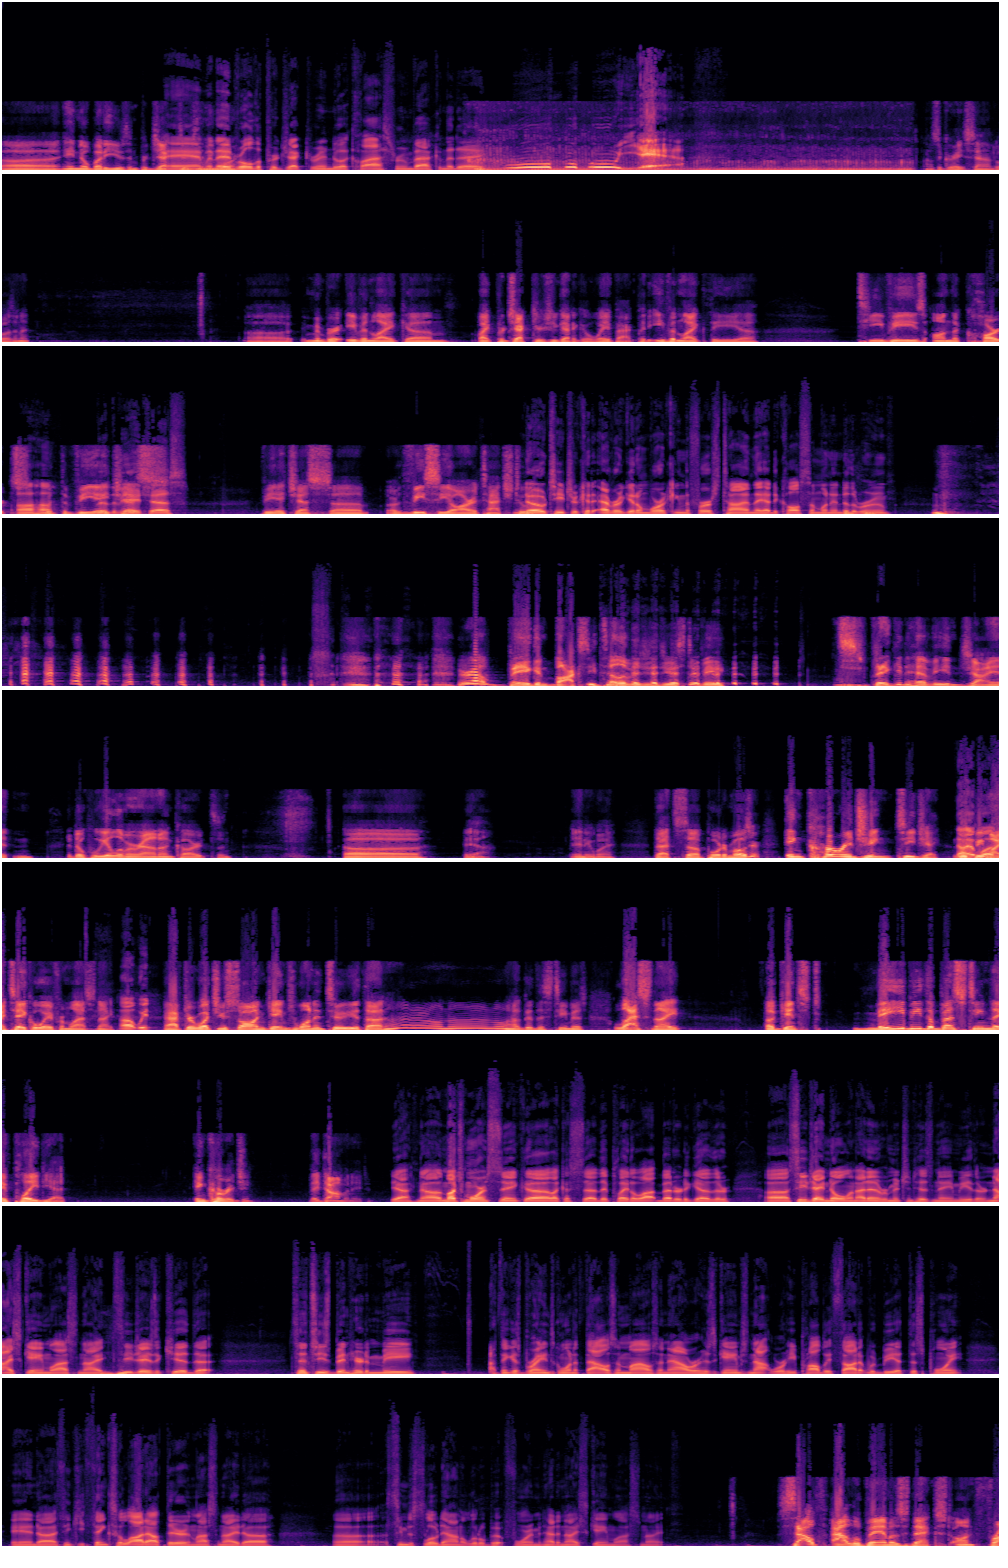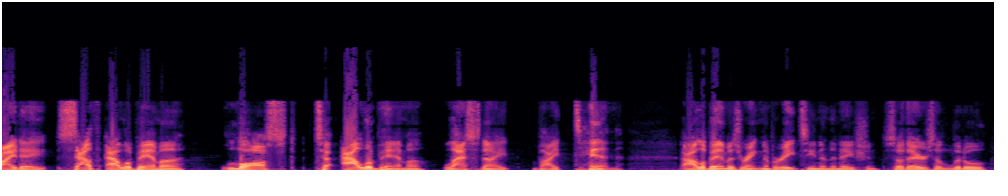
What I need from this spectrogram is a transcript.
Uh, ain't nobody using projectors And when they'd roll the projector into a classroom back in the day, Ooh, yeah. That was a great sound, wasn't it? Uh, remember, even like um, like projectors, you got to go way back. But even like the uh, TVs on the carts Uh-huh. with the VHS, the VHS. VHS uh, or VCR attached to No it. No teacher could ever get them working the first time. They had to call someone into the room. Remember how big and boxy televisions used to be? It's big and heavy and giant, and had to wheel them around on carts. And uh, yeah. Anyway, that's uh, Porter Moser. Encouraging, TJ. No, would be was. my takeaway from last night. Uh, we After what you saw in games one and two, you thought, I don't know, I don't know how good this team is. Last night, against maybe the best team they've played yet, encouraging. They dominated. Yeah, no, much more in sync. Uh, like I said, they played a lot better together. Uh, CJ Noland, I never mentioned his name either. Nice game last night. CJ is a kid that, since he's been here to me, I think his brain's going a thousand miles an hour. His game's not where he probably thought it would be at this point, and uh, I think he thinks a lot out there. And last night uh, uh, seemed to slow down a little bit for him, and had a nice game last night. South Alabama's next on Friday. South Alabama lost to Alabama last night by 10. Alabama's ranked number 18 in the nation, so there's a little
